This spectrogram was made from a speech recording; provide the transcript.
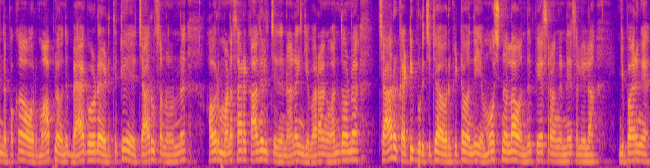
இந்த பக்கம் அவர் மாப்பிள்ளை வந்து பேக்கோடு எடுத்துகிட்டு சாரு சொன்னோன்னே அவர் மனசார காதலிச்சதுனால இங்கே வராங்க. வந்தோன்னே சாரு கட்டி பிடிச்சிட்டு அவர்கிட்ட வந்து எமோஷ்னலாக வந்து பேசுகிறாங்கன்னே சொல்லலாம் இங்கே பாருங்கள்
